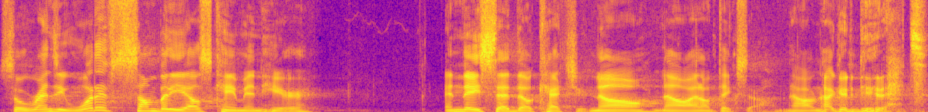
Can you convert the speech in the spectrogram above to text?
so Renzi, what if somebody else came in here and they said they'll catch you. No, no, I don't think so. No, I'm not going to do that.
